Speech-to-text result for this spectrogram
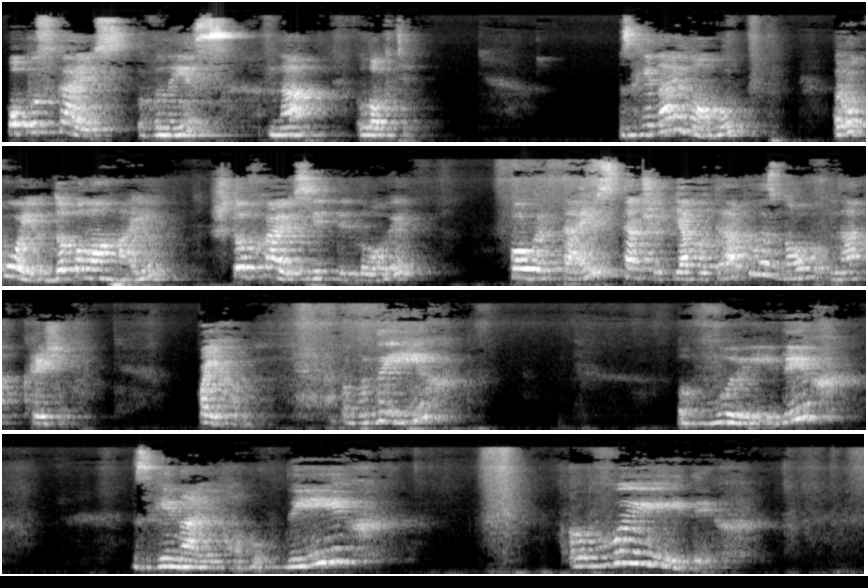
опускаюсь вниз на локті. Згинаю ногу, рукою допомагаю, штовхаюсь від підлоги, повертаюсь так, щоб я потрапила знову на крижі. Поїхали. Вдих. Видих. Згинаю ногу. Вдих. Видих.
